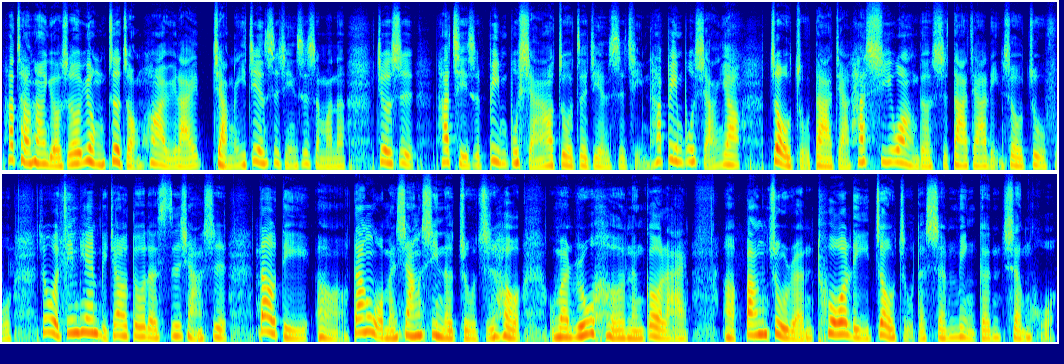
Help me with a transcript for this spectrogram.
他常常有时候用这种话语来讲一件事情是什么呢？就是他其实并不想要做这件事情，他并不想要咒诅大家，他希望的是大家领受祝福。所以我今天比较多的思想是，到底呃，当我们相信了主之后。我们如何能够来呃帮助人脱离咒诅的生命跟生？活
